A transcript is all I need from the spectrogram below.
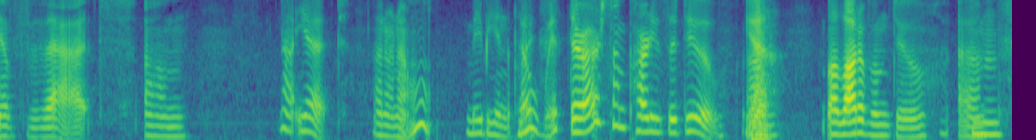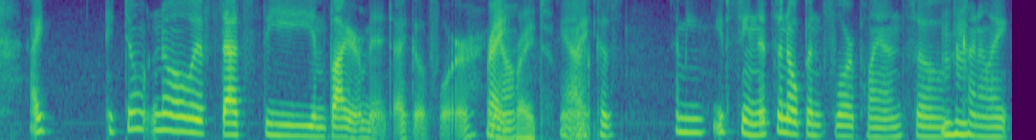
of that. Um, not yet. I don't know. Oh, Maybe in the play. no whips. There are some parties that do. Yeah. Um, a lot of them do. Um, Mhm. I don't know if that's the environment I go for. you Right. know? right. Yeah, Right. because I mean, you've seen it's an open floor plan, so it's Mhm. kind of like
